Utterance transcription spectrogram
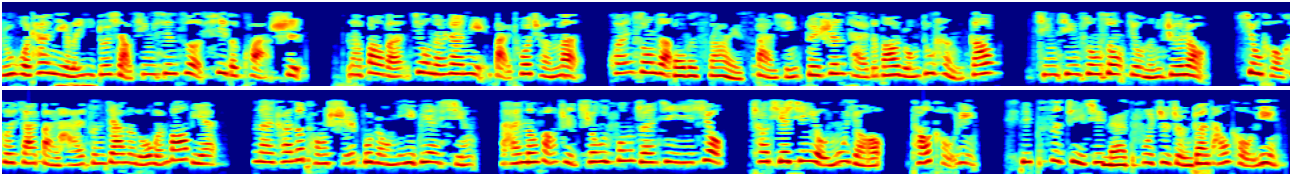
如果看腻了一堆小清新色系的款式，那豹纹就能让你摆脱沉闷。宽松的 oversize 版型对身材的包容度很高，轻轻松松就能遮肉。袖口和下摆还增加了螺纹包边，耐穿的同时不容易变形，还能防止秋风钻进衣袖。超贴心有木有？淘口令。：P 四 G 七 Net 复制整段淘口令，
